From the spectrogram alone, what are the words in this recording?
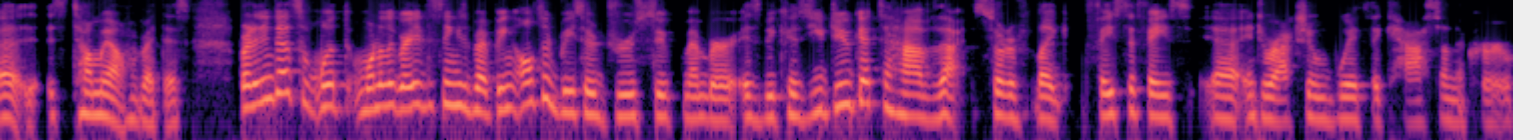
uh, tell me off about this. But I think that's what one of the greatest things about being altered beast or Drew Soup member is because you do get to have that sort of like face-to-face uh, interaction with the cast and the crew.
